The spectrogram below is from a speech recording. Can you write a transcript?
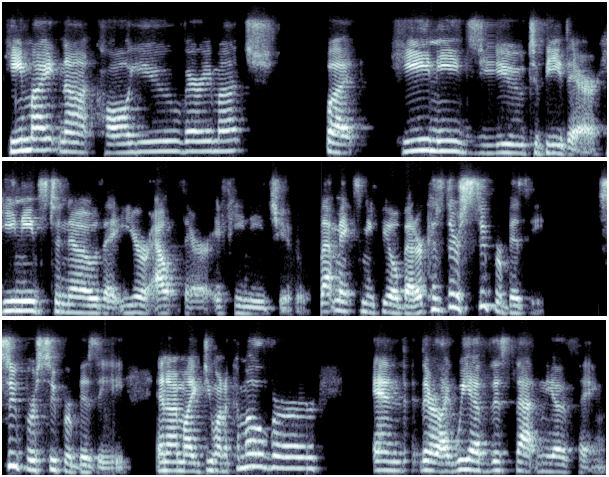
"He might not call you very much, but he needs you to be there. He needs to know that you're out there if he needs you." That makes me feel better cuz they're super busy. Super super busy. And I'm like, "Do you want to come over?" And they're like, we have this, that, and the other thing.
